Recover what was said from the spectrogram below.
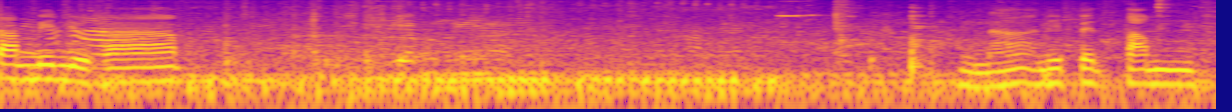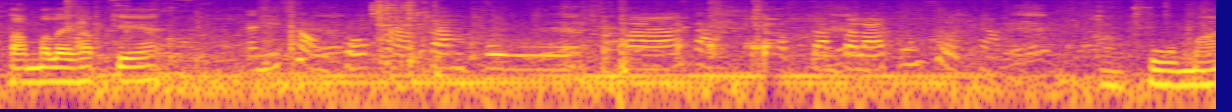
ตามบินอยู่ครับ นี่นะ อันนี้เป็นตำตำอะไรครับเจ๊ อันนี้สองโคกค่ะตำปูม้ากับกับตำปลาร้ากุ้งสดค่ะตำปูม้า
